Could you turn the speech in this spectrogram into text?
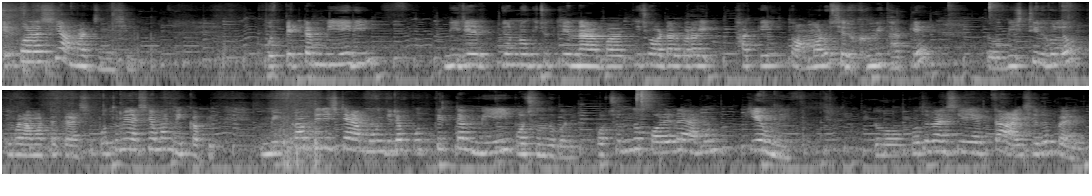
এরপর আসি আমার জিনিসে। প্রত্যেকটা মেয়েরই নিজের জন্য কিছু কেনা বা কিছু অর্ডার করা থাকেই, তো আমারও সেরকমই থাকে। তো বৃষ্টির হলো, এবার আমারটাতে আসি। প্রথমে আসি আমার মেকআপে মেকআপ জিনিসটা এমন, যেটা প্রত্যেকটা মেয়েই পছন্দ করে। পছন্দ করে না এমন কেউ নেই। তো প্রথমে আসি একটা আইশ্যাডো প্যালেট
